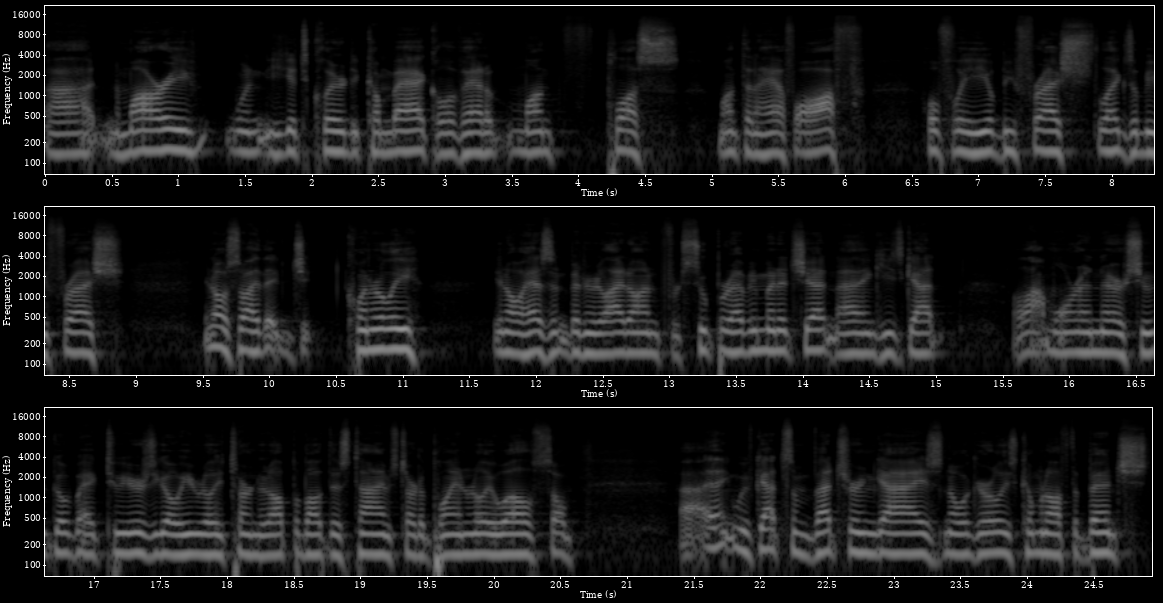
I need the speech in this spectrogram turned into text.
Uh, Nimari, when he gets cleared to come back, will have had a month plus, month and a half off. Hopefully, he'll be fresh. Legs will be fresh. You know, so I think Quinerly, you know, hasn't been relied on for super heavy minutes yet, and I think he's got a lot more in there. Shoot, go back two years ago, he really turned it up about this time, started playing really well. So I think we've got some veteran guys. Noah Gurley's coming off the bench,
